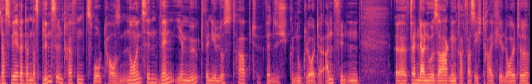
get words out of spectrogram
Das wäre dann das Blinzeln-Treffen 2019. Wenn ihr mögt, wenn ihr Lust habt, wenn sich genug Leute anfinden, äh, wenn da nur sagen, was weiß ich, drei, vier Leute,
